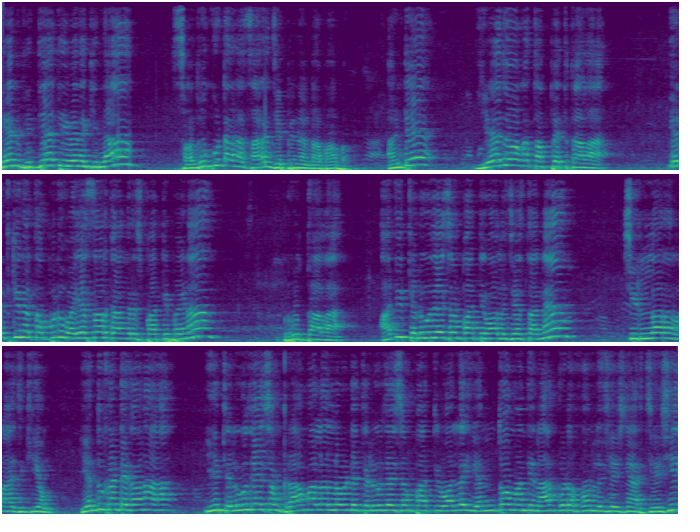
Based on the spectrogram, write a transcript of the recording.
నేను విద్యా దీవెన కింద చదువుకుంటానా సార్ అని చెప్పిందంట పాప. అంటే ఏదో ఒక తప్పు ఎతకాలా. ఎతికిన తప్పును వైఎస్ఆర్ కాంగ్రెస్ పార్టీ పైన రుద్దాలా. అది తెలుగుదేశం పార్టీ వాళ్ళు చేస్తానే చిల్లర రాజకీయం. ఎందుకంటే గాన ఈ తెలుగుదేశం గ్రామాలలో ఉండే తెలుగుదేశం పార్టీ వాళ్ళే ఎంతో మంది నాకు కూడా ఫోన్లు చేసినారు. చేసి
